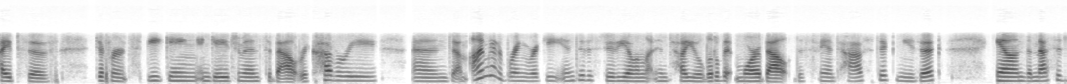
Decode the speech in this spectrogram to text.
types of different speaking engagements about recovery. And um, I'm going to bring Ricky into the studio and let him tell you a little bit more about this fantastic music and the message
